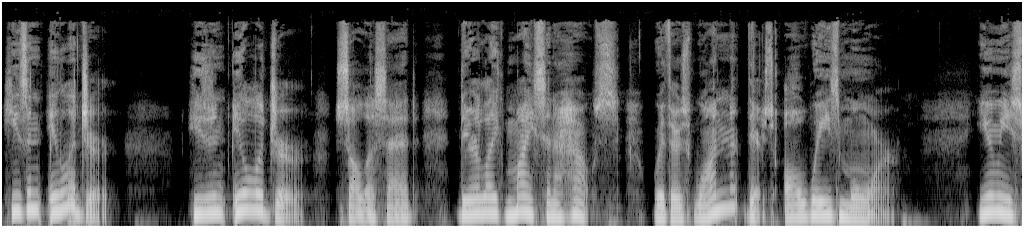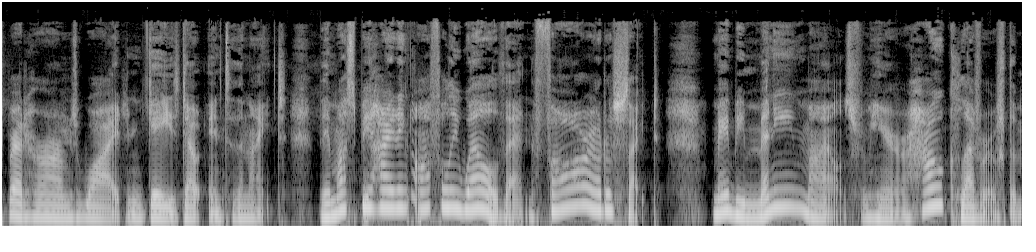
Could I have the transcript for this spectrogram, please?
He's an illager. He's an illager, Sala said. They're like mice in a house. Where there's one, there's always more. Yumi spread her arms wide and gazed out into the night. They must be hiding awfully well, then, far out of sight. Maybe many miles from here. How clever of them.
